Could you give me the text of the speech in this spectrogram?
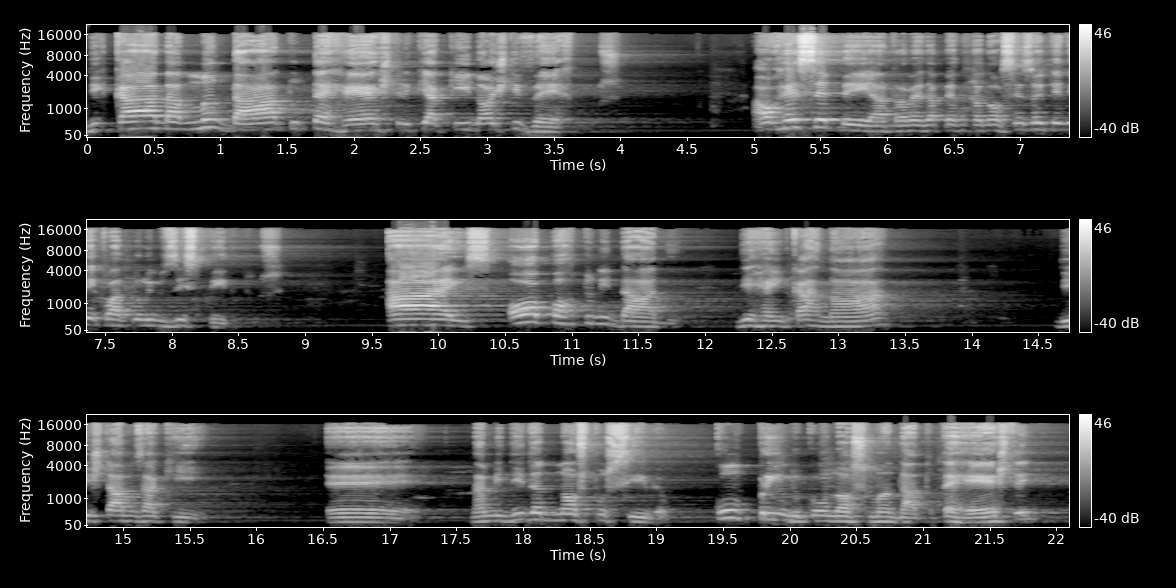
de cada mandato terrestre que aqui nós tivermos. Ao receber, através da pergunta 984 do Livro dos Espíritos, as oportunidades de reencarnar, de estarmos aqui é, na medida do nosso possível, cumprindo com o nosso mandato terrestre,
